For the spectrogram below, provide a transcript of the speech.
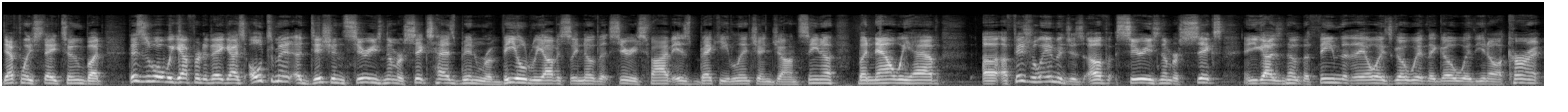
definitely stay tuned. But this is what we got for today, guys. Ultimate Edition Series number 6 has been revealed. We obviously know that Series 5 is Becky Lynch and John Cena, but now we have uh, official images of series number six, and you guys know the theme that they always go with. They go with, you know, a current,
